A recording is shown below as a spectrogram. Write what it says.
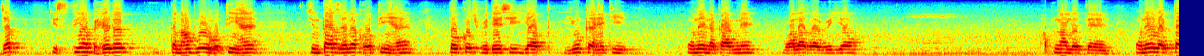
जब स्थितियाँ बेहद तनावपूर्ण होती हैं, चिंताजनक होती हैं तो कुछ विदेशी या यूँ कहें कि उन्हें नकारने वाला रवैया अपना लेते हैं। उन्हें लगता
